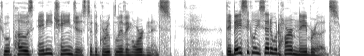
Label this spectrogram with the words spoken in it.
to oppose any changes to the group living ordinance. They basically said it would harm neighborhoods.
